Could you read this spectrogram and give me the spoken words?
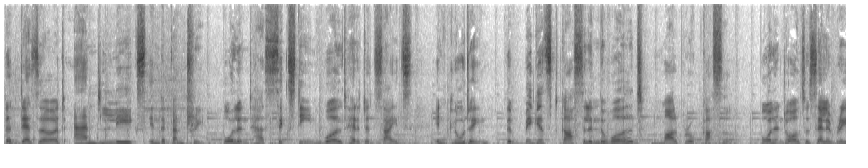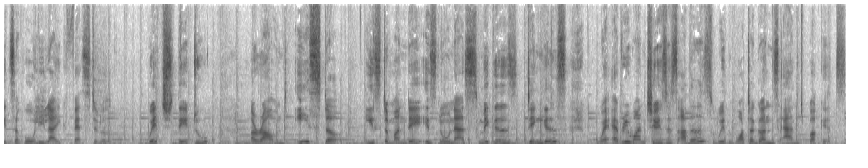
the desert and lakes in the country. Poland has 16 World Heritage Sites, including the biggest castle in the world, Malbork Castle. Poland also celebrates a Holi Like festival, which they do around Easter. Easter Monday is known as Smigus Dyngus, where everyone chases others with water guns and buckets.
